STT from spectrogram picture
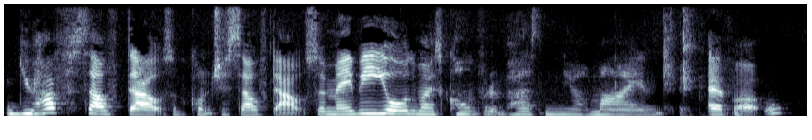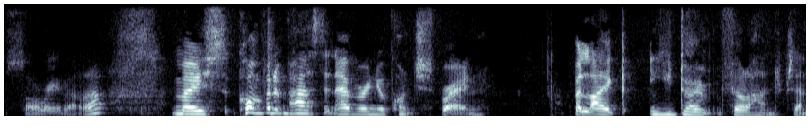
you have self-doubt subconscious self-doubt. So maybe you're the most confident person in your mind ever. Oh sorry about that. Most confident person ever in your conscious brain. But like you don't feel 100%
